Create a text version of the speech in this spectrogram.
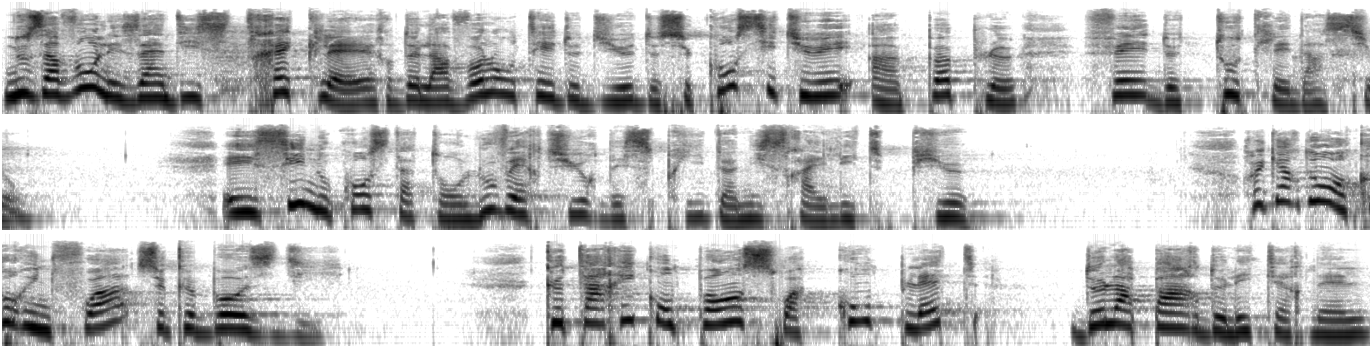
Nous avons les indices très clairs de la volonté de Dieu de se constituer un peuple fait de toutes les nations. Et ici, nous constatons l'ouverture d'esprit d'un Israélite pieux. Regardons encore une fois ce que Boz dit. Que ta récompense soit complète de la part de l'Éternel,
